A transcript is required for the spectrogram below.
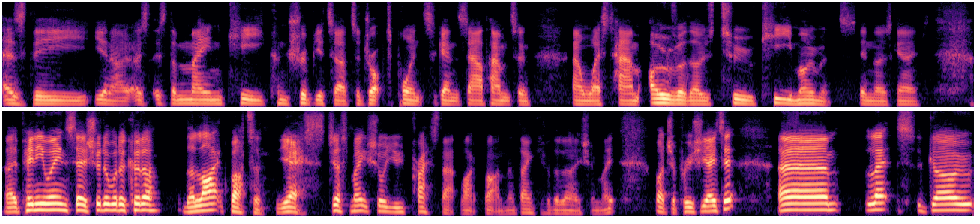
as the you know as, as the main key contributor to dropped points against Southampton and West Ham over those two key moments in those games. Uh, Penny Wayne says, shoulda, woulda, coulda. The like button. Yes, just make sure you press that like button. And thank you for the donation, mate. Much appreciate it. Um, let's go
